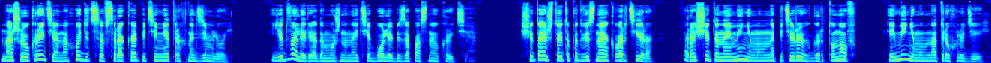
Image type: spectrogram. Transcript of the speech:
Наше укрытие находится в 45 метрах над землей. Едва ли рядом можно найти более безопасное укрытие. Считай, что это подвесная квартира, рассчитанная минимум на пятерых гортунов и минимум на трех людей.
